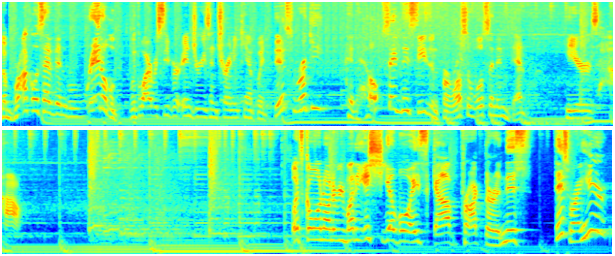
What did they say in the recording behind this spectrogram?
The Broncos have been riddled with wide receiver injuries in training camp, but this rookie could help save this season for Russell Wilson in Denver. Here's how. What's going on, everybody? It's your boy Scott Procter, and this, this right here,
